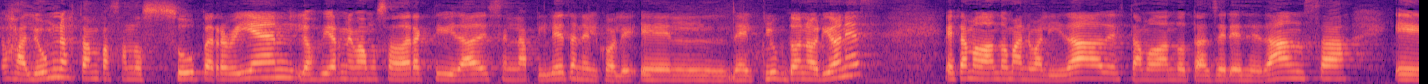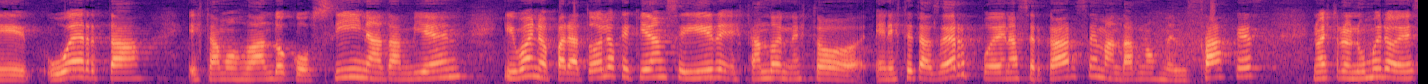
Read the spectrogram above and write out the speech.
Los alumnos están pasando súper bien. Los viernes vamos a dar actividades en la pileta, en el, en el Club Don Oriones. Estamos dando manualidades, estamos dando talleres de danza, eh, huerta estamos dando cocina también. Y bueno, para todos los que quieran seguir estando en, esto, en este taller, pueden acercarse, mandarnos mensajes. Nuestro número es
